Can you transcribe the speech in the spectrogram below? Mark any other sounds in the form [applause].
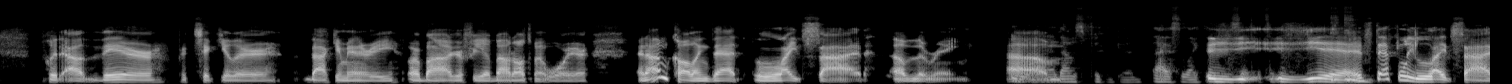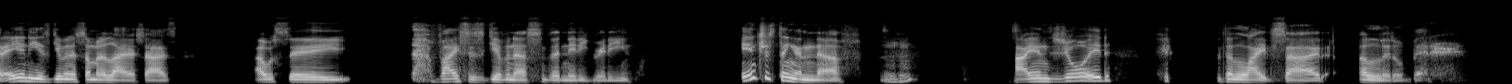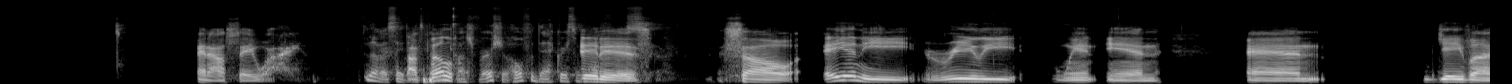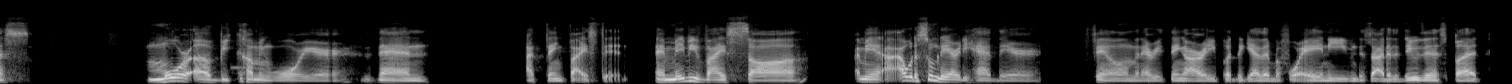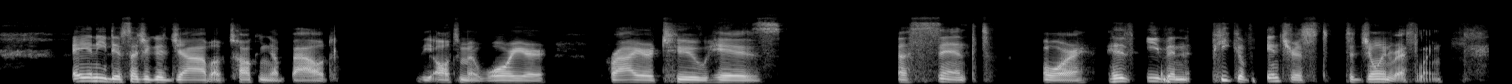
put out their particular documentary or biography about Ultimate Warrior, and I'm calling that Light Side of the Ring. Yeah, Um, that was pretty good. I actually liked it. yeah, it's definitely light side. A and E is giving us some of the lighter sides. I would say [sighs] Vice is giving us the nitty gritty. Interesting enough, Mhm. I enjoyed the light side a little better. And I'll say why. No, I say I that's felt- controversial. Hopefully that creates some. It is. So A and E really went in and gave us more of becoming warrior than I think Vice did. And maybe Vice saw I mean, I would assume they already had their film and everything already put together before A and E even decided to do this, but A and E did such a good job of talking about the Ultimate Warrior prior to his ascent or his even peak of interest to join wrestling.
